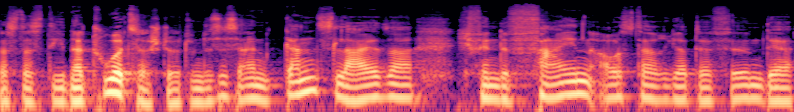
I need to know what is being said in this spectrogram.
dass das die Natur zerstört. Und es ist ein ganz leiser, ich finde fein austarierter Film, der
